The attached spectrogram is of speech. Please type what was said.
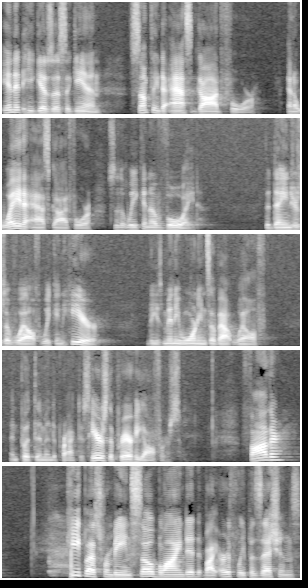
in it he gives us again something to ask God for and a way to ask God for so that we can avoid the dangers of wealth. We can hear these many warnings about wealth and put them into practice. Here's the prayer he offers Father, keep us from being so blinded by earthly possessions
